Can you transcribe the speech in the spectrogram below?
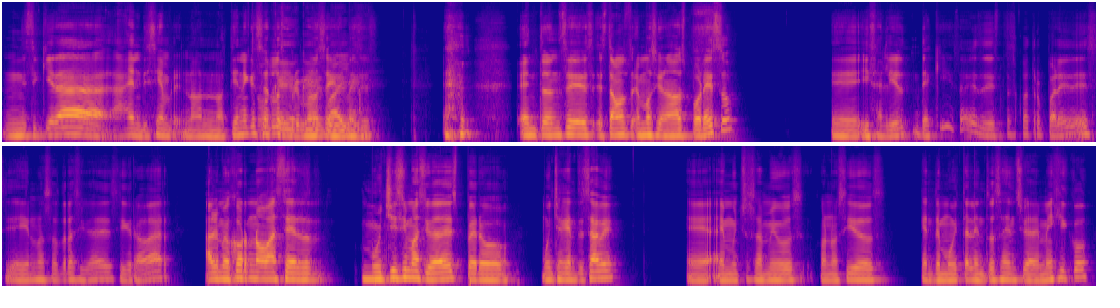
Ni siquiera ah, en diciembre, no, no, tiene que ser los primeros seis vaya. meses. Entonces, estamos emocionados por eso. eh, y salir de aquí, ¿sabes? De estas cuatro paredes y irnos a otras ciudades y grabar. A lo mejor no va a ser muchísimas ciudades, pero mucha gente sabe. Eh, hay muchos amigos conocidos, gente muy talentosa en Ciudad de México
